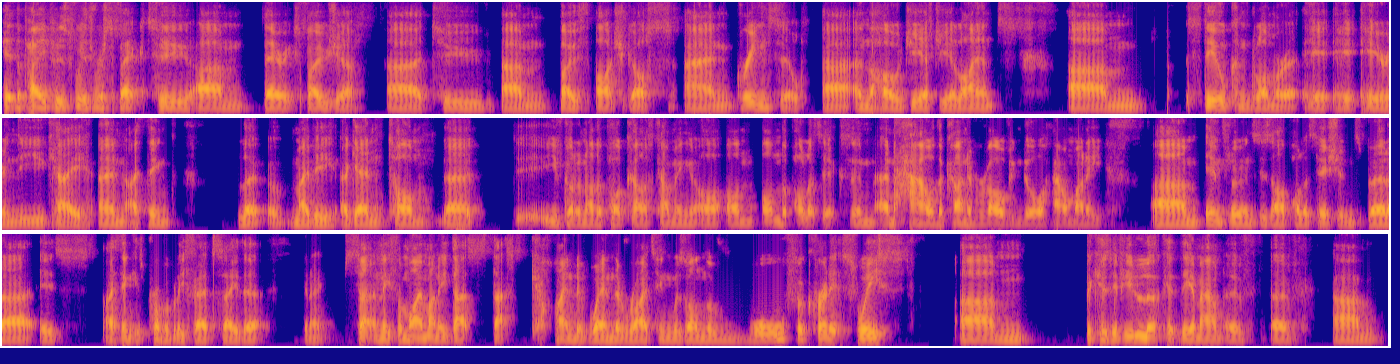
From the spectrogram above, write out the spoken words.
hit the papers with respect to um, their exposure uh, to um, both Archegos and Greensill uh, and the whole GFG Alliance um, steel conglomerate here, here, in the UK. And I think, look, maybe again, Tom, uh, you've got another podcast coming on, on, on the politics and and how the kind of revolving door, how money um, influences our politicians. But uh, it's I think it's probably fair to say that you know certainly for my money that's that's kind of when the writing was on the wall for Credit Suisse. Um, because if you look at the amount of of um,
